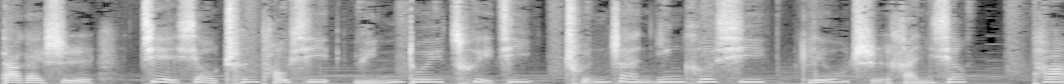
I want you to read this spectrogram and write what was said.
大概是。借笑春桃溪，云堆翠积，唇绽樱柯稀，柳齿含香。她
